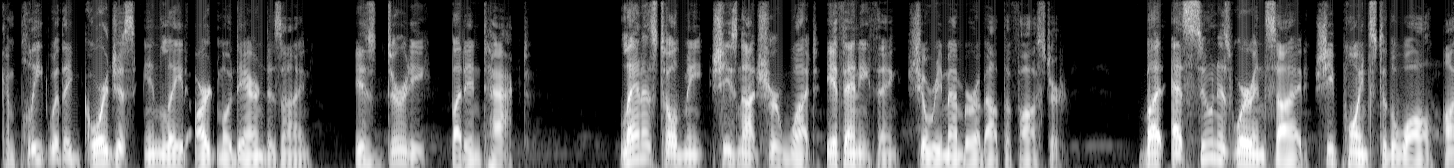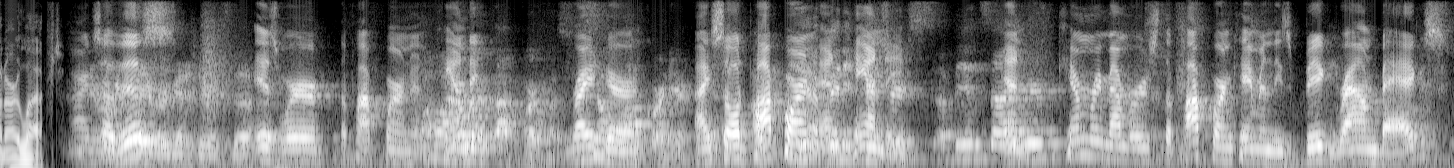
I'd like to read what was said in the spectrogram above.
complete with a gorgeous inlaid Art Moderne design, is dirty but intact. Lana's told me she's not sure what, if anything, she'll remember about the Foster. But as soon as we're inside, she points to the wall on our left. All right, so this is where the popcorn and candy. Right here. I sold popcorn and candy. And Kim remembers the popcorn came in these big round bags,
